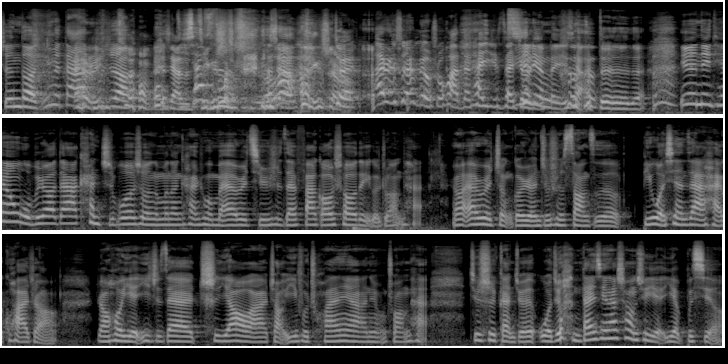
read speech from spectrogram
真的，因为大家不是我们一下子精神，子一下子精神。对，艾瑞虽然没有说话，但他一直在机灵。了一下，对对对，因为那天我不知道大家看直播的时候能不能看出我们艾瑞其实是在发高烧的一个状态，然后艾瑞整个人就是嗓子比我现在还夸张，然后也一直在吃药啊、找衣服穿呀那种状态，就是感觉我就很担心他上去也也不行，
